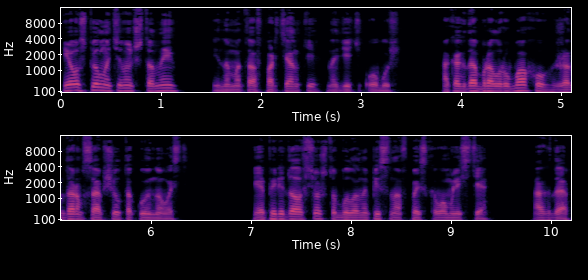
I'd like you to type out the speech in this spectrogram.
Я успел натянуть штаны и, намотав портянки, надеть обувь. А когда брал рубаху, жандарм сообщил такую новость. Я передал все, что было написано в поисковом листе. Ах да,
